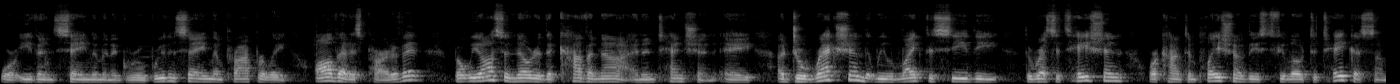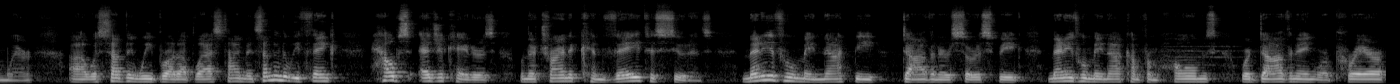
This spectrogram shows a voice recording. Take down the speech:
or even saying them in a group or even saying them properly. All that is part of it. But we also noted the kavanah, an intention, a, a direction that we would like to see the the recitation or contemplation of these tefillot to take us somewhere uh, was something we brought up last time and something that we think helps educators when they're trying to convey to students, many of whom may not be daveners, so to speak, many of whom may not come from homes where davening or prayer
